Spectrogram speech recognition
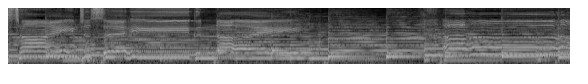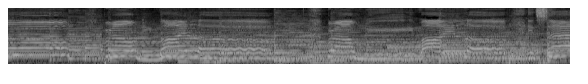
It's time to say goodnight. Oh, Brownie, my love. Brownie, my love. It's sad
